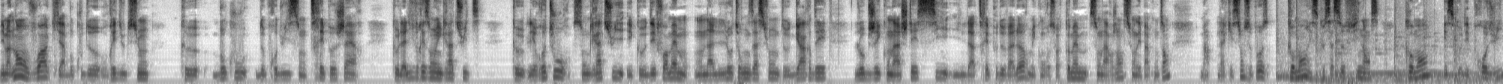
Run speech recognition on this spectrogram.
Mais maintenant, on voit qu'il y a beaucoup de réductions, que beaucoup de produits sont très peu chers, que la livraison est gratuite, que les retours sont gratuits et que des fois même on a l'autorisation de garder l'objet qu'on a acheté si il a très peu de valeur mais qu'on reçoit quand même son argent si on n'est pas content, ben la question se pose comment est-ce que ça se finance? Comment est-ce que des produits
